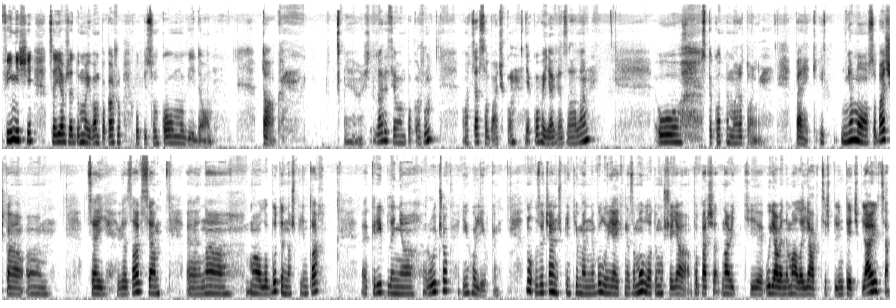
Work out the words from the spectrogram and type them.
фініші? Це я вже думаю вам покажу у підсумковому відео. Так, е, зараз я вам покажу оце собачку, якого я в'язала у спекотному маратоні. Пейк. І в ньому собачка е, цей в'язався е, на мало бути на шплінтах кріплення ручок і голівки. Ну, Звичайно, шплінтів в мене не було, я їх не замовила, тому що я, по-перше, навіть е, уяви не мала, як ці шплінти чіпляються.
